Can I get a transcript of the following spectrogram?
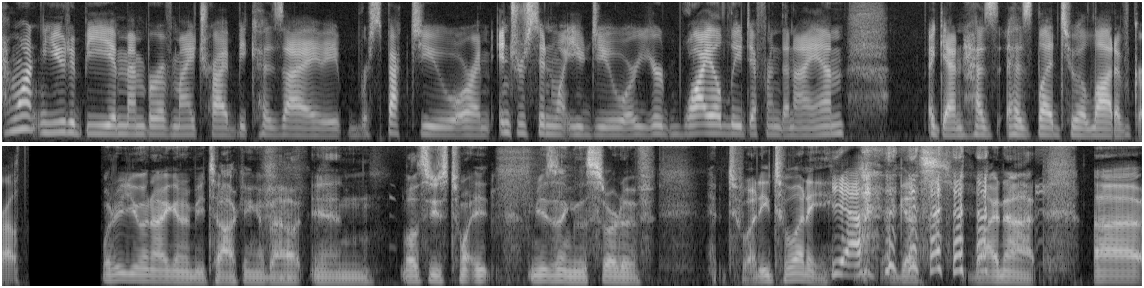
I want you to be a member of my tribe because I respect you or I'm interested in what you do or you're wildly different than I am again has has led to a lot of growth. What are you and I going to be talking about in, well, let's use 20, I'm using this sort of 2020. Yeah. I guess. Why not? Uh,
